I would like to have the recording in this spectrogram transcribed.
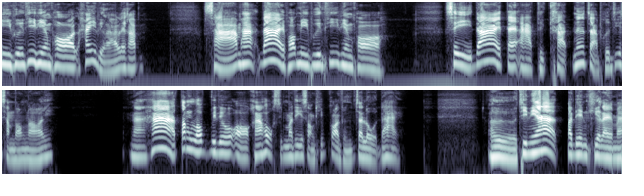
มีพื้นที่เพียงพอให้เหลือเลยครับสามฮะ ได้เพราะมีพื้นที่เพียงพอ สี่ได้แต่อาจติดขัดเนื่องจากพื้นที่สำรองน้อยนะห้าต้องลบวิดีโอออกครับหกสิบนาทีสองคลิปก่อนถึงจะโหลดได้ เออ ทีเนี้ย ประเด็นคืออะไรไหม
